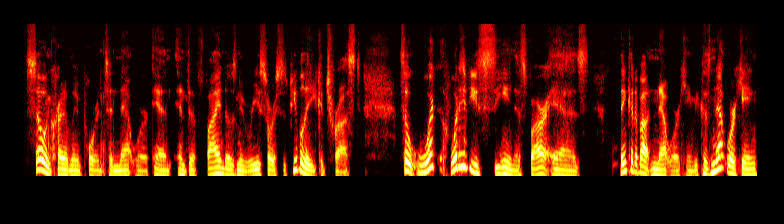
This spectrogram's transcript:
so incredibly important to network and and to find those new resources, people that you could trust. So, what what have you seen as far as thinking about networking? Because networking,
